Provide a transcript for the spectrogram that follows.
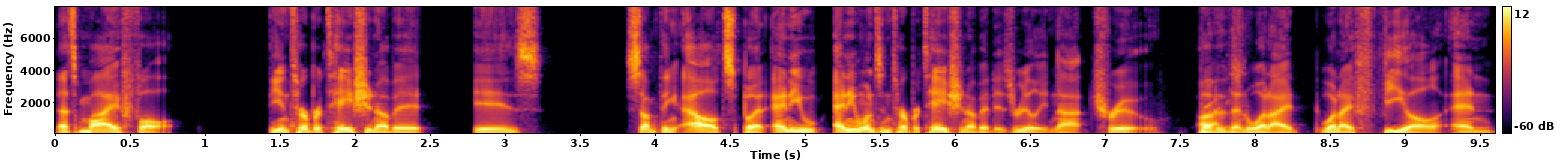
that's my fault. The interpretation of it is something else, but any anyone's interpretation of it is really not true, other than what I what I feel. And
